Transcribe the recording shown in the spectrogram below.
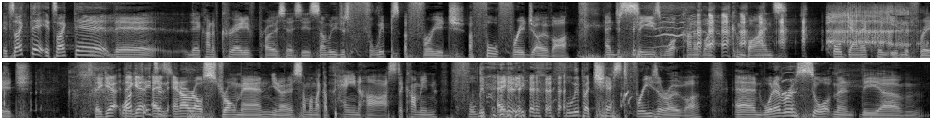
It's like their it's like their their their kind of creative process is somebody just flips a fridge, a full fridge over, and just sees what kind of like combines organically in the fridge. They get they get an NRL strongman, you know, someone like a Payne Haas to come in, flip a flip a chest freezer over, and whatever assortment the um,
